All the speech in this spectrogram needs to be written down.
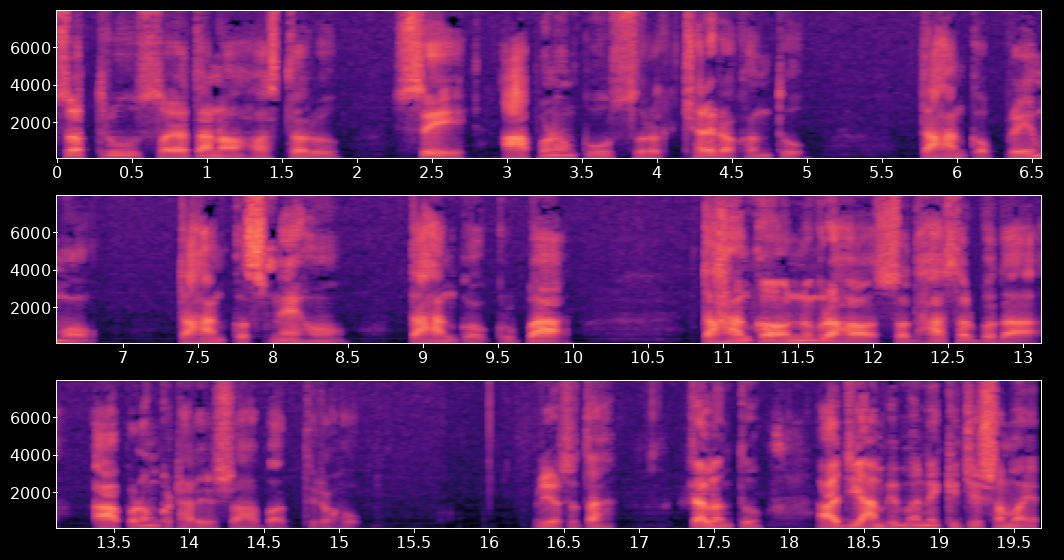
ଶତ୍ରୁ ସୟତାନ ହସ୍ତରୁ ସେ ଆପଣଙ୍କୁ ସୁରକ୍ଷାରେ ରଖନ୍ତୁ। ତାହାଙ୍କ ପ୍ରେମ ତାହାଙ୍କ ସ୍ନେହ ତାହାଙ୍କ କୃପା ତାହାଙ୍କ ଅନୁଗ୍ରହ ସଦାସର୍ବଦା ଆପଣଙ୍କଠାରେ ସହବର୍ତ୍ତୀ ରହୁ ପ୍ରିୟସତା ଚାଲନ୍ତୁ ଆଜି ଆମ୍ଭେମାନେ କିଛି ସମୟ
